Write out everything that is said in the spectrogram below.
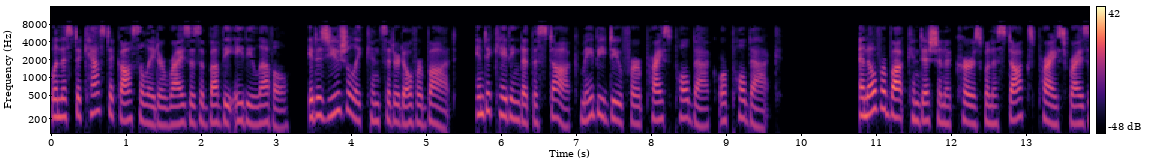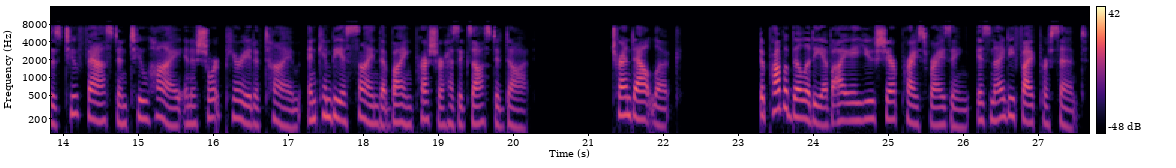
When the stochastic oscillator rises above the 80 level, it is usually considered overbought, indicating that the stock may be due for a price pullback or pullback. An overbought condition occurs when a stock's price rises too fast and too high in a short period of time and can be a sign that buying pressure has exhausted. Trend Outlook The probability of IAU share price rising is 95%.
